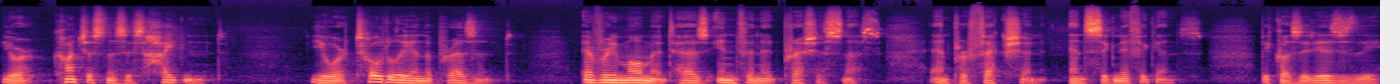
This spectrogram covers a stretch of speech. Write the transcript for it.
Your consciousness is heightened. You are totally in the present. Every moment has infinite preciousness and perfection and significance because it is the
